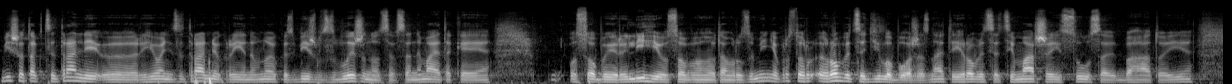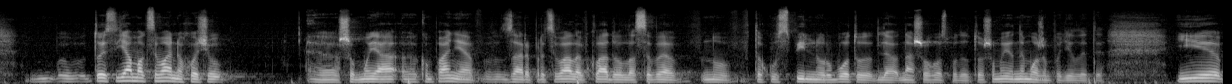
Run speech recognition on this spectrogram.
більше так в центральній е, регіоні центральної України, воно якось більш зближено, це все немає такої особої релігії, особого там розуміння. Просто робиться діло Боже, знаєте, і робляться ці марші Ісуса багато. І, тобто я максимально хочу Е, щоб моя е, компанія зараз працювала, вкладувала себе ну, в таку спільну роботу для нашого Господа, тому що ми його не можемо поділити. І е,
